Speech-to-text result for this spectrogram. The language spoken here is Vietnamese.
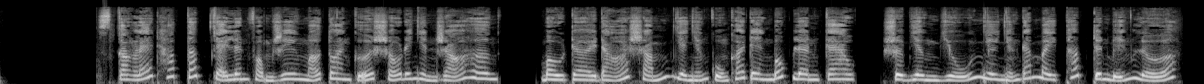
Scarlett hấp tấp chạy lên phòng riêng mở toan cửa sổ để nhìn rõ hơn. Bầu trời đỏ sẫm và những cuộn khói đen bốc lên cao, rồi dần vũ như những đám mây thấp trên biển lửa.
